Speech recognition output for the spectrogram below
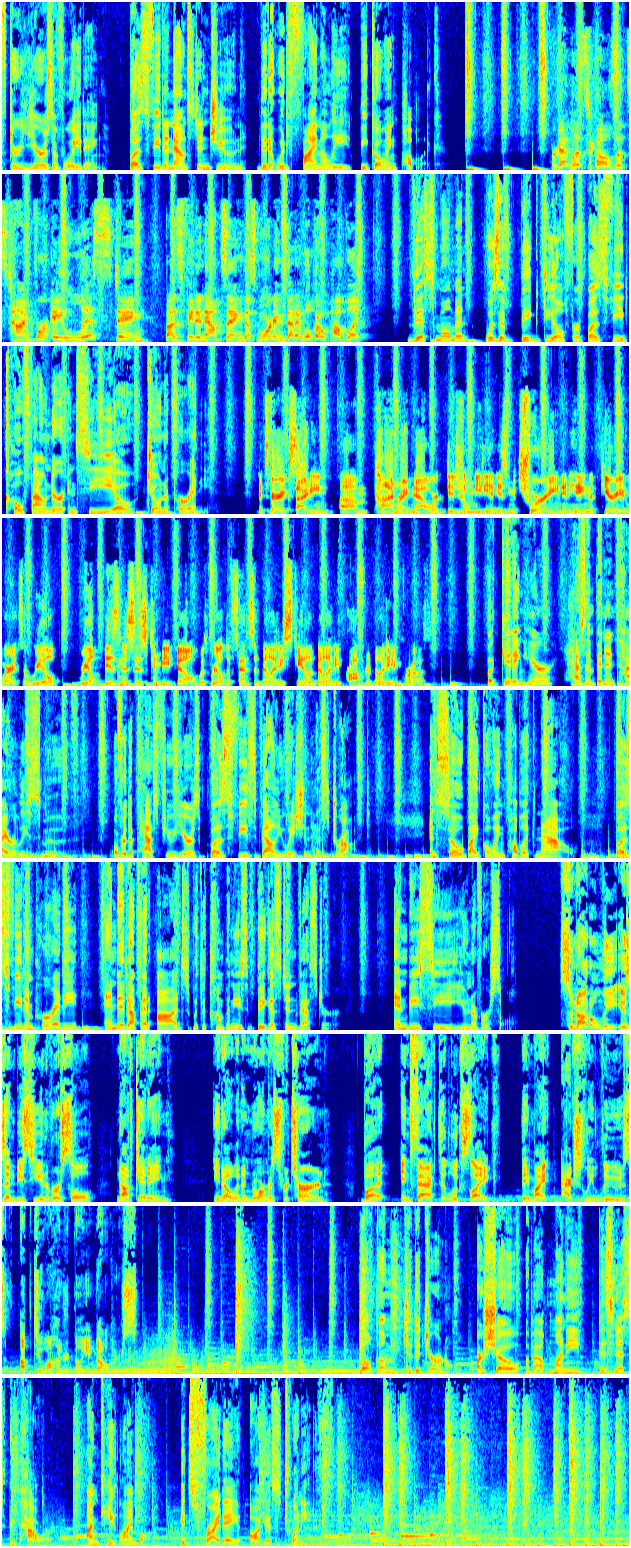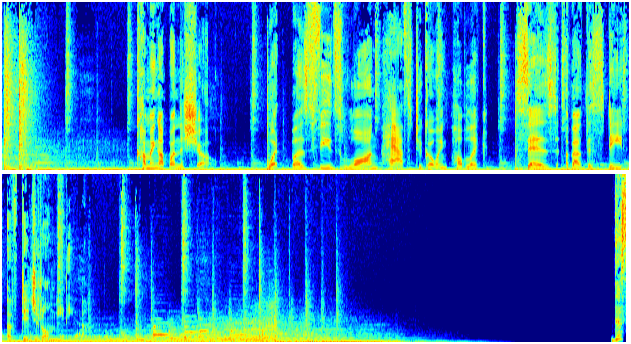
After years of waiting, BuzzFeed announced in June that it would finally be going public. Forget listicles, it's time for a listing. BuzzFeed announcing this morning that it will go public. This moment was a big deal for BuzzFeed co founder and CEO Jonah Peretti. It's very exciting um, time right now where digital media is maturing and hitting the period where it's a real, real businesses can be built with real defensibility, scalability, profitability, and growth. But getting here hasn't been entirely smooth. Over the past few years, BuzzFeed's valuation has dropped. And so by going public now, BuzzFeed and Peretti ended up at odds with the company's biggest investor, NBC Universal. So not only is NBC Universal not getting, you know, an enormous return, but in fact, it looks like they might actually lose up to $100 million. Welcome to The Journal, our show about money, business, and power. I'm Kate Linebaugh. It's Friday, August 20th. Coming up on the show, what BuzzFeed's long path to going public says about the state of digital media.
